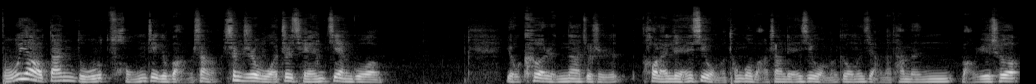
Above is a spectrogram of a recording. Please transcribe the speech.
不要单独从这个网上，甚至我之前见过。有客人呢，就是后来联系我们，通过网上联系我们，跟我们讲呢，他们网约车，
